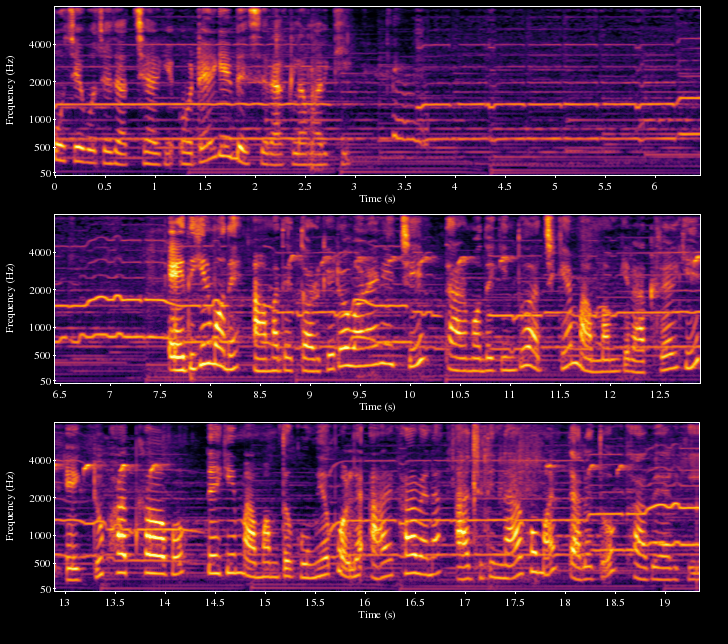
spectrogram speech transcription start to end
পচে পচে যাচ্ছে আর কি। ওটা আর কি বেছে রাখলাম আর কি। এদিকের মধ্যে আমাদের তরকারিটাও বানাই নিচ্ছি। তার মধ্যে কিন্তু আজকে মাম্মামকে রাত্রে আর কি একটু ভাত খাওয়াবো। দেখি মাম্মাম তো ঘুমিয়ে পড়লে আর খাবে না। আর যদি না ঘুমায়, তাহলে তো খাবে আর কি।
